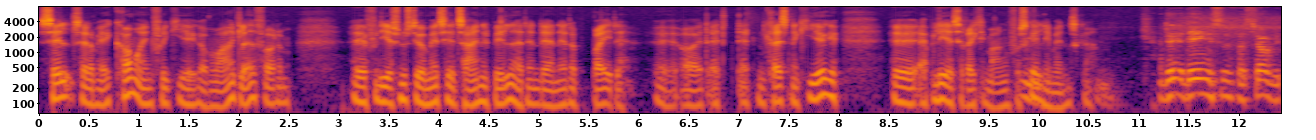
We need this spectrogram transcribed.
selv, selvom jeg ikke kommer i en frikirke, og var meget glad for dem øh, fordi jeg synes, det var med til at tegne et billede af den der netop bredde, øh, og at, at, at den kristne kirke øh, appellerer til rigtig mange forskellige mm. mennesker. Og det, det, jeg synes var sjovt ved,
